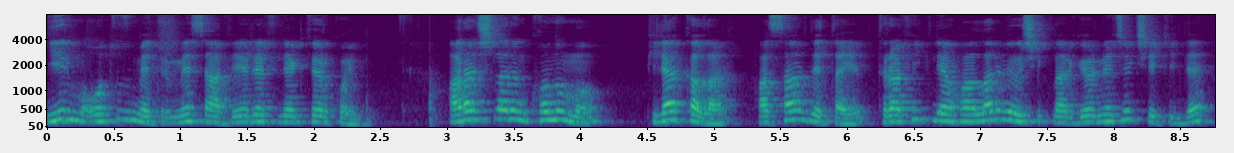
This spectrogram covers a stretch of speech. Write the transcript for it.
20-30 metre mesafeye reflektör koyun. Araçların konumu, plakalar, hasar detayı, trafik levhaları ve ışıklar görünecek şekilde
